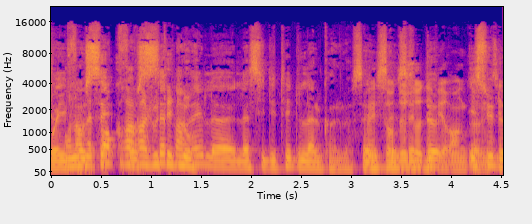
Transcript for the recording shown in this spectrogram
Oui, il on n'en faut, est pas encore à rajouter de l'eau. l'acidité de l'alcool. C'est sont c'est- deux choses différentes, même. de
